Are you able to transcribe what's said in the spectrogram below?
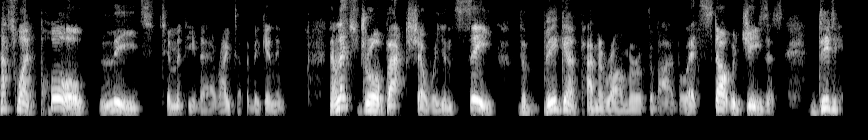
That's why Paul leads Timothy there right at the beginning. Now let's draw back, shall we, and see the bigger panorama of the Bible. Let's start with Jesus. Did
